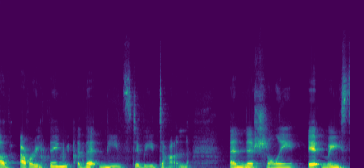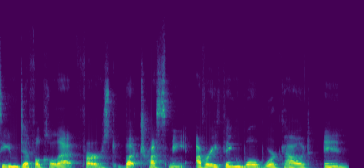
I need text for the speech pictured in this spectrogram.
of everything that needs to be done Initially, it may seem difficult at first, but trust me, everything will work out in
